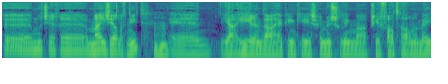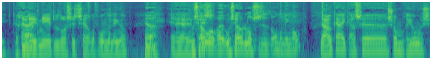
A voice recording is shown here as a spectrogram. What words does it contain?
Eh, Ik moet zeggen, mij zelf niet. Mhm. En ja, hier en daar heb je een keer schermutseling... maar op zich valt het allemaal mee. De Ja. gedetineerden lossen het zelf onderling op. Ja. En, eh, Hoezo, is- hoezo lossen ze het onderling op? nou, kijk, als eh, sommige jongens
